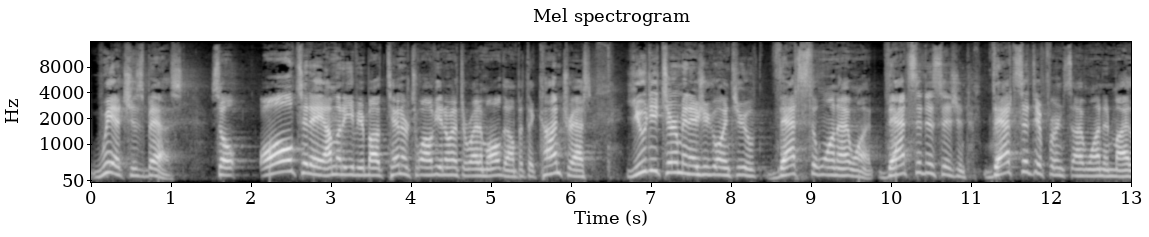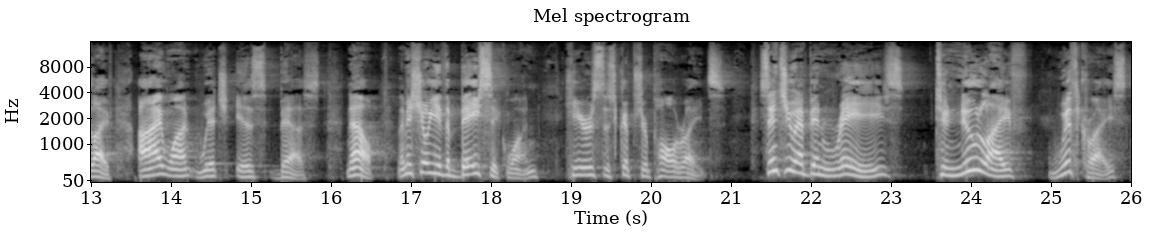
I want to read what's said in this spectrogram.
which is best. So all today, I'm going to give you about 10 or 12. You don't have to write them all down, but the contrast, you determine as you're going through, that's the one I want. That's the decision. That's the difference I want in my life. I want which is best. Now, let me show you the basic one. Here's the scripture Paul writes. Since you have been raised to new life with Christ,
